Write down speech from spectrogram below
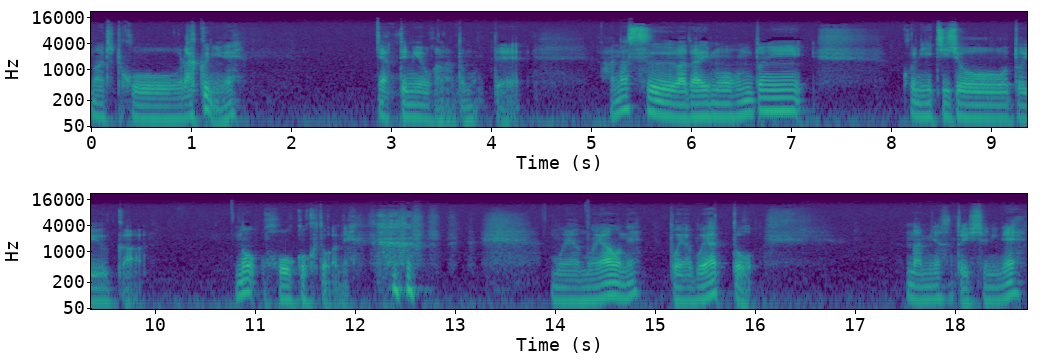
まあちょっとこう楽にねやってみようかなと思って。話す話題も本当にこう日常というかの報告とかね。もやもやをねぼやぼやっとまあ皆さんと一緒にね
